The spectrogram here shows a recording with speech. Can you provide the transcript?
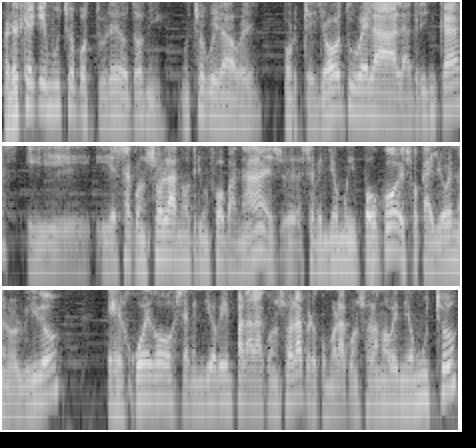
Pero es que aquí hay mucho postureo, Tony. Mucho cuidado, ¿eh? Porque yo tuve la, la y, esa consola no triunfó para nada. eh, se vendió muy poco, eso cayó en el olvido. El juego se vendió bien para la consola, pero como la consola no vendió mucho,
